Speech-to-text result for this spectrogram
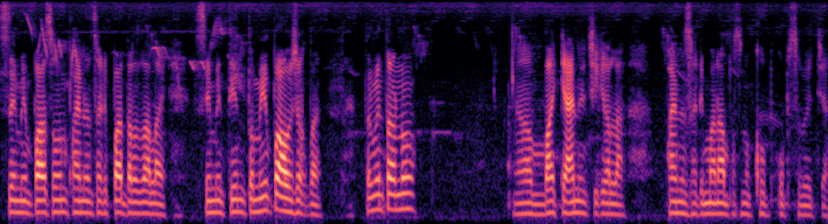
सेमी पास होऊन फायनलसाठी पात्र झाला आहे सेमी तीन तुम्ही पाहू शकता. तर मित्रांनो बाकी आणि चिकाला फायनलसाठी मनापासून खूप खूप शुभेच्छा.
